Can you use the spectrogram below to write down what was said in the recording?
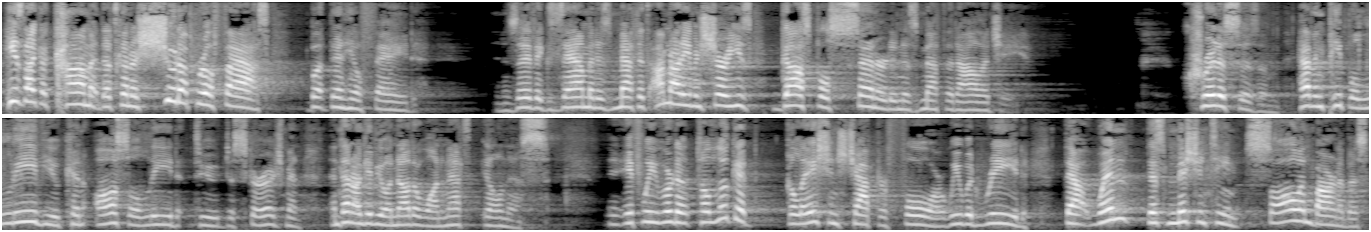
he's like a comet that's going to shoot up real fast, but then he'll fade. And as they've examined his methods, I'm not even sure he's gospel centered in his methodology. Criticism having people leave you can also lead to discouragement. And then I'll give you another one, and that's illness. If we were to, to look at Galatians chapter 4, we would read that when this mission team, Saul and Barnabas,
